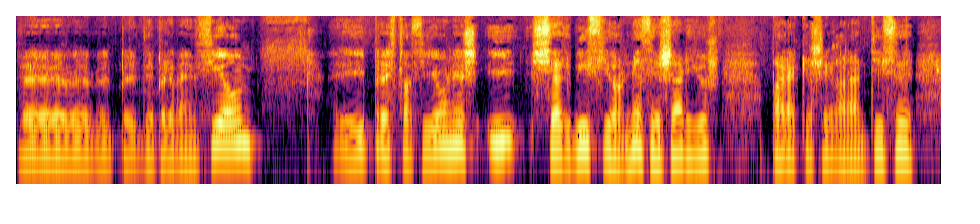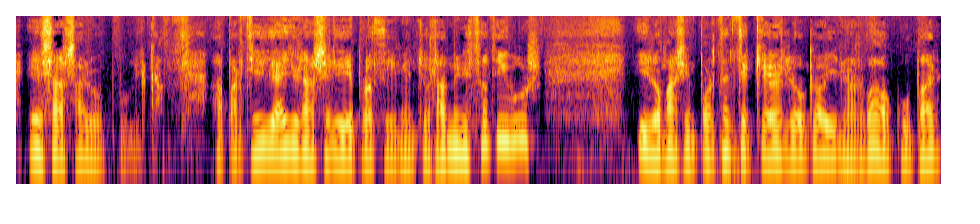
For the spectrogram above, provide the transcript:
de prevención y prestaciones y servicios necesarios para que se garantice esa salud pública. A partir de ahí una serie de procedimientos administrativos y lo más importante que es lo que hoy nos va a ocupar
